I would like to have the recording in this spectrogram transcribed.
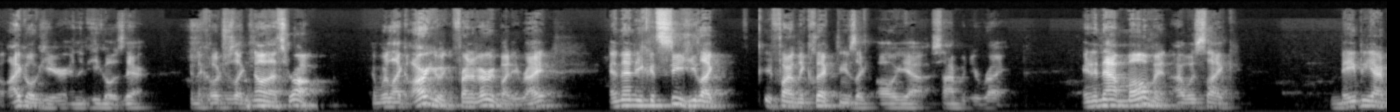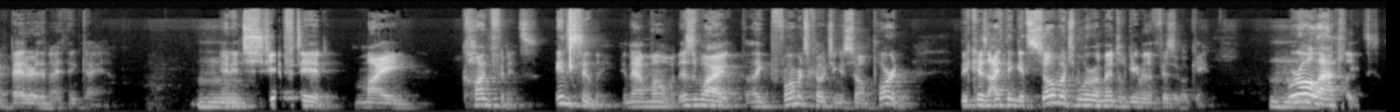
I go here and then he goes there. And the coach was like, no, that's wrong. And we're like arguing in front of everybody, right? And then you could see he like, it finally clicked and he's like, oh, yeah, Simon, you're right. And in that moment, I was like, maybe I'm better than I think I am. Mm-hmm. And it shifted my confidence instantly in that moment. This is why I think performance coaching is so important because I think it's so much more of a mental game than a physical game. Mm-hmm. We're all athletes.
